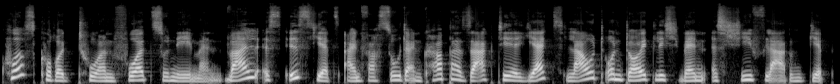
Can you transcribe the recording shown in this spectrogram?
Kurskorrekturen vorzunehmen, weil es ist jetzt einfach so, dein Körper sagt dir jetzt laut und deutlich, wenn es Schieflagen gibt.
